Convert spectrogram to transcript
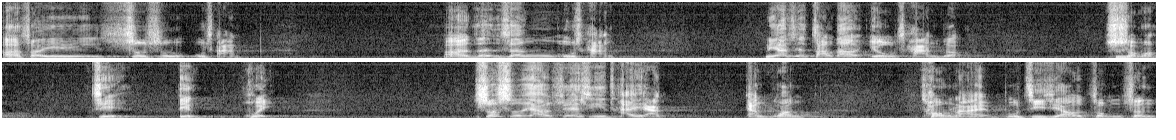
啊，所以世事无常，啊，人生无常。你要是找到有常的，是什么？戒、定、慧。时时要学习太阳、阳光，从来不计较众生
